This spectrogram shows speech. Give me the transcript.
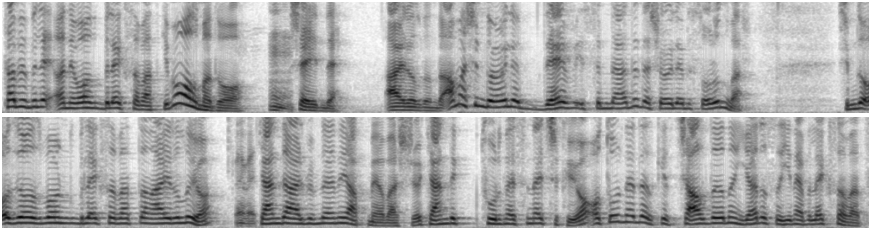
tabii bile hani o Black Sabbath gibi olmadı o şeyinde ayrıldığında. Ama şimdi öyle dev isimlerde de şöyle bir sorun var. Şimdi Ozzy Osbourne Black Sabbath'tan ayrılıyor. Evet. Kendi albümlerini yapmaya başlıyor. Kendi turnesine çıkıyor. O turnede ki çaldığının yarısı yine Black Sabbath.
